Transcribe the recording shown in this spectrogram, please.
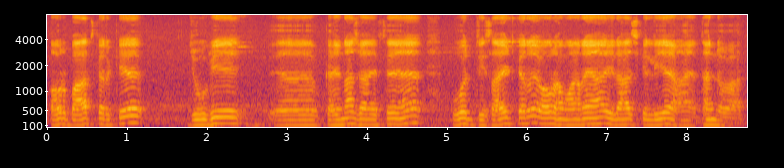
और बात करके जो भी कहना चाहते हैं वो डिसाइड करें और हमारे यहाँ इलाज के लिए आएँ। धन्यवाद।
